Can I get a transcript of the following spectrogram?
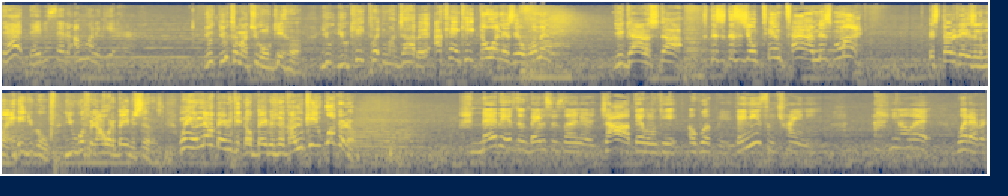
that babysitter. I'm gonna get her. You you talking about you gonna get her? You you keep putting my job at. I can't keep doing this here, woman. You gotta stop. This is this is your tenth time this month. It's 30 days in the month. Here you go. You whooping all the babysitters. We ain't gonna never be able to get no babysitter because you keep whooping them. Maybe if the babysitters learn their job, they won't get a whooping. They need some training. You know what? Whatever.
